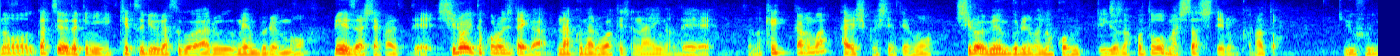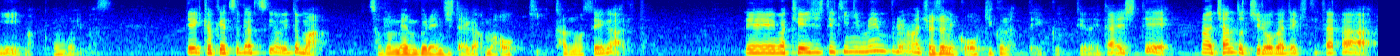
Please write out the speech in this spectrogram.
のが強い時に血流がすごいあるメンブレンもレーザーしたからって白いところ自体がなくなるわけじゃないのでその血管は退縮してても白いメンブレンは残るっていうようなことをまあ示唆してるんかなというふうにま思います。で虚血が強いとまあそのメンブレン自体がま大きい可能性がある。で、まあ、刑事的にメンブレンは徐々にこう大きくなっていくっていうのに対して、まあ、ちゃんと治療ができてたら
